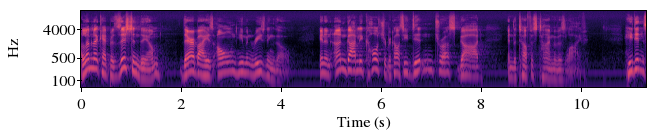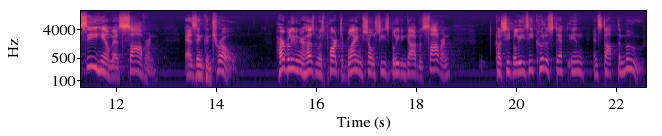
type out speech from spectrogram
Elimelech had positioned them there by his own human reasoning, though, in an ungodly culture because he didn't trust God in the toughest time of his life. He didn't see him as sovereign, as in control. Her believing her husband was part to blame shows she's believing God was sovereign because she believes he could have stepped in and stopped the move.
